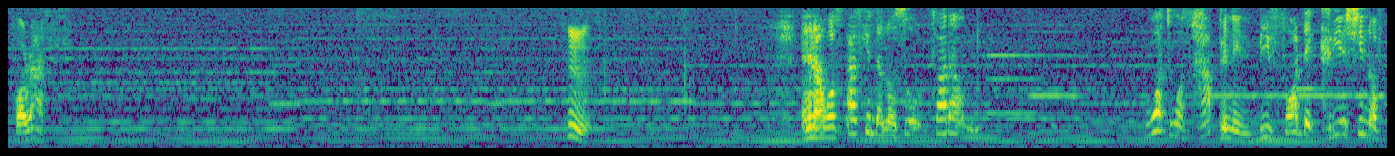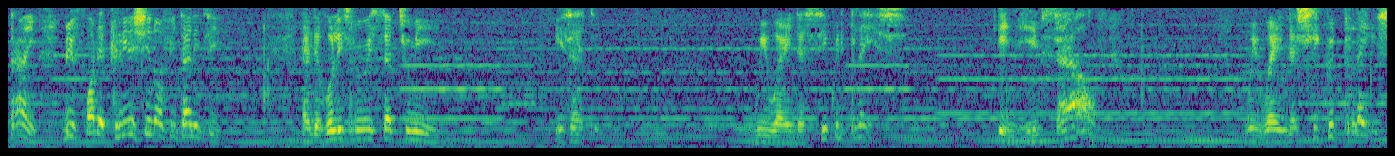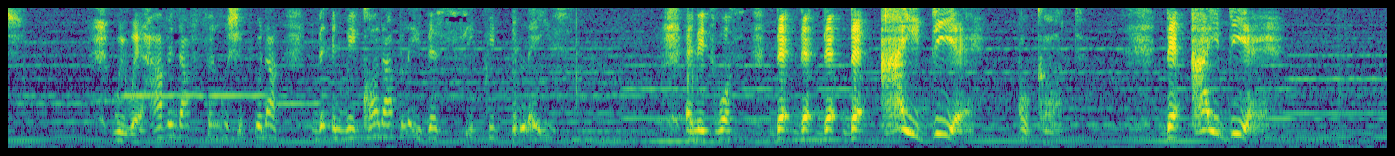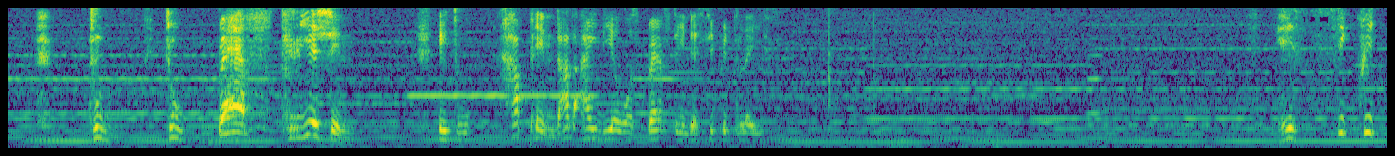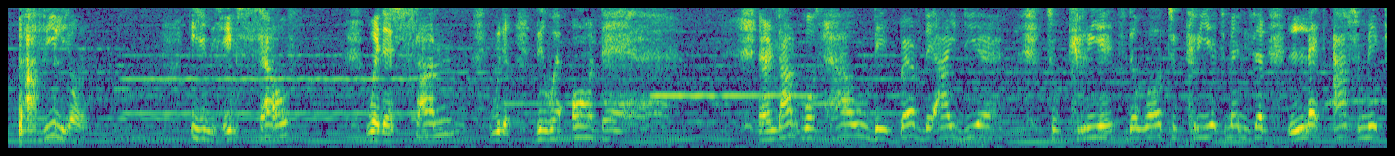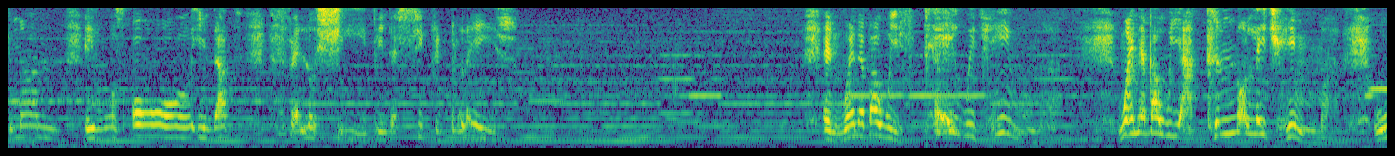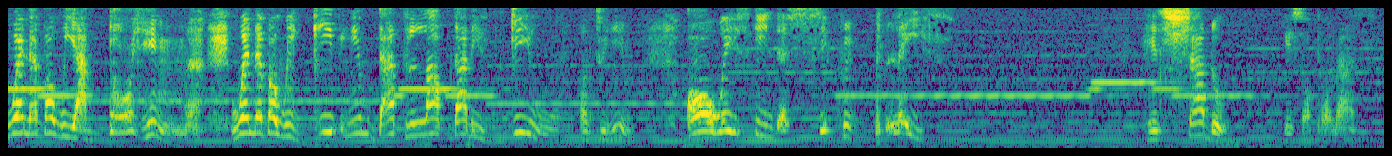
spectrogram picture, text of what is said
for us. Hmm. And I was asking the Lord, so Father, what was happening before the creation of time, before the creation of eternity? And the Holy Spirit said to me, He said, We were in the secret place in Himself. We were in the secret place. We were having that fellowship with us. And we call that place the secret place. And it was the, the, the, the idea Oh God. The idea to to birth creation, it happened. That idea was birthed in the secret place. His secret pavilion in himself with the Son, with the, they were all there. And that was how they birthed the idea to create the world, to create man. He said, Let us make man. It was all in that fellowship, in the secret place. And whenever we stay with Him, whenever we acknowledge Him, whenever we adore Him, whenever we give Him that love that is due unto Him, always in the secret place, His shadow is upon us.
